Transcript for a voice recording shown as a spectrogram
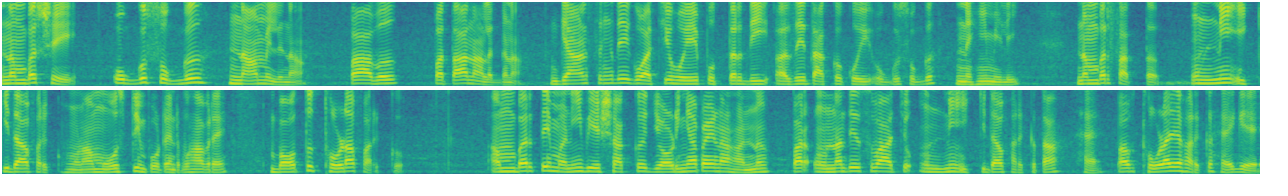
ਨੰਬਰ 6 ਉੱਗ ਸੁੱਗ ਨਾ ਮਿਲਣਾ, ਭਾਵ ਪਤਾ ਨਾ ਲੱਗਣਾ। ਗਿਆਨ ਸਿੰਘ ਦੇ ਗਵਾਚੇ ਹੋਏ ਪੁੱਤਰ ਦੀ ਅਜੇ ਤੱਕ ਕੋਈ ਉੱਗ ਸੁੱਗ ਨਹੀਂ ਮਿਲੀ। ਨੰਬਰ 7 19 21 ਦਾ ਫ਼ਰਕ ਹੋਣਾ ਮੋਸਟ ਇੰਪੋਰਟੈਂਟ ਮੁਹਾਵਰਾ ਹੈ। ਬਹੁਤ ਥੋੜਾ ਫ਼ਰਕ। ਅੰਬਰ ਅਤੇ ਮਣੀ ਬੇਸ਼ੱਕ ਜੋੜੀਆਂ ਭੈਣਾਂ ਹਨ, ਪਰ ਉਹਨਾਂ ਦੇ ਸੁਭਾਅ 'ਚ 19 21 ਦਾ ਫ਼ਰਕ ਤਾਂ ਹੈ। ਪਰ ਥੋੜ੍ਹਾ ਜਿਹਾ ਫ਼ਰਕ ਹੈਗੇ ਹੈ।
